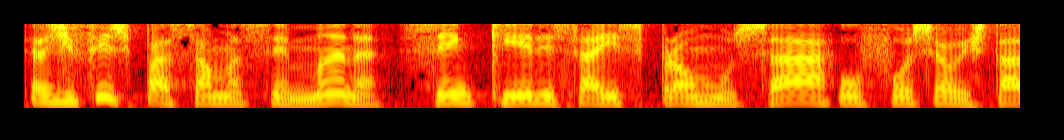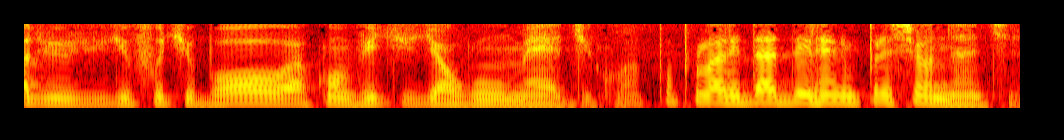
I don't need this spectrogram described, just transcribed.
Era difícil passar uma semana sem que ele saísse para almoçar ou fosse ao estádio de futebol a convite de algum médico. A popularidade dele era impressionante.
